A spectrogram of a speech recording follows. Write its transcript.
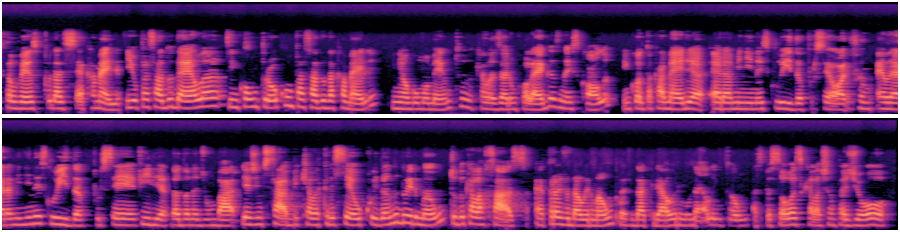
que talvez pudesse ser a Camélia. E o passado dela se encontrou com o passado da Camélia em algum momento, que elas eram colegas na escola, enquanto a Camélia era a menina excluída por ser órfã, ela era a menina excluída por ser filha da dona de um bar. E a gente sabe que ela cresceu cuidando do irmão, tudo que ela faz é para ajudar o irmão, para ajudar a criar o irmão dela. Então, as pessoas que ela chantageou,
